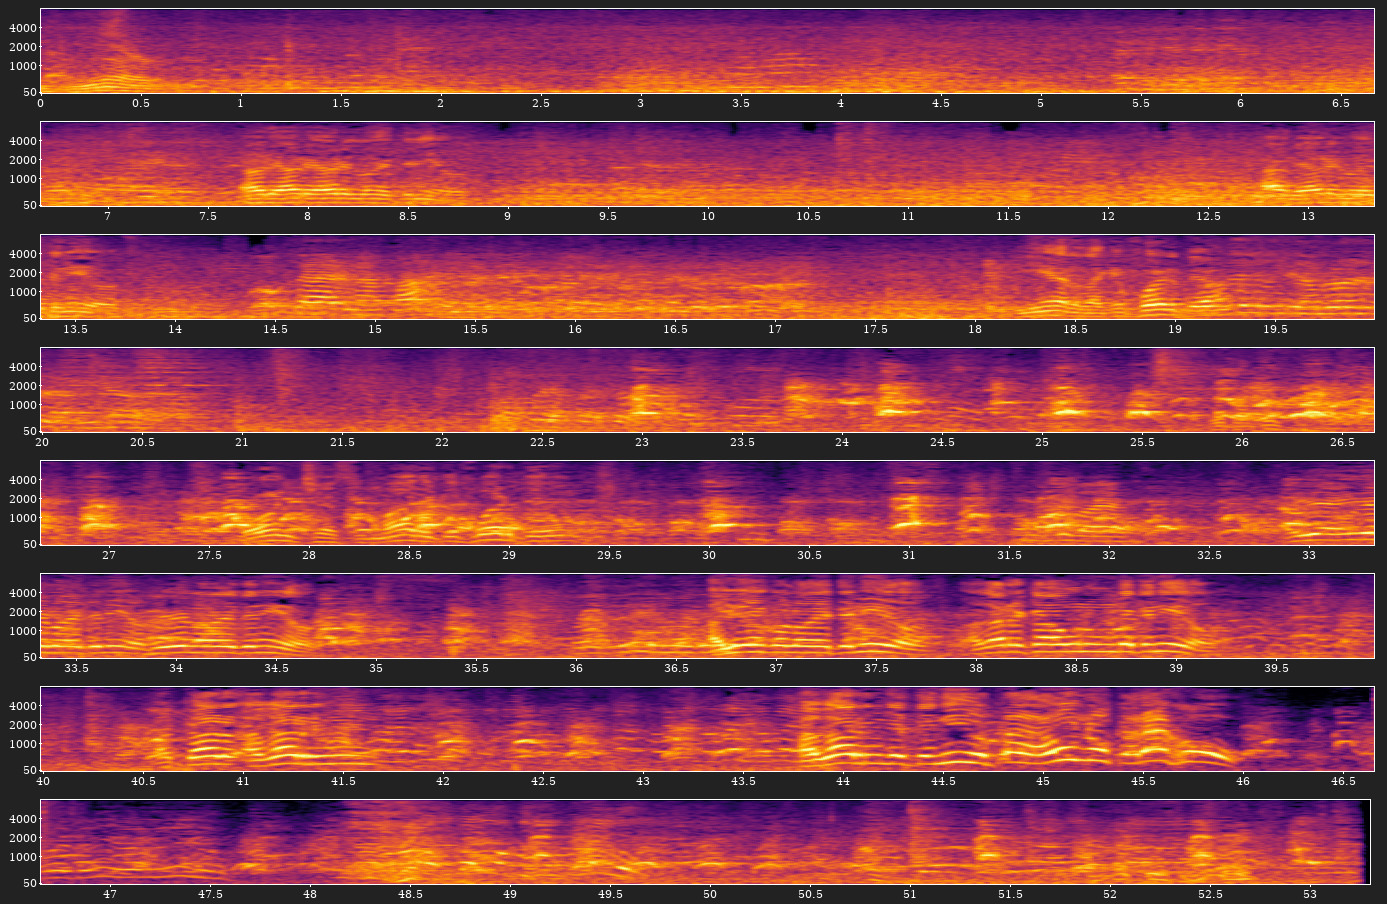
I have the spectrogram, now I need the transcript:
La mierda. Abre, abre, abre los detenidos. Abre, abre los detenidos. Mierda, qué fuerte, ¿ah? Concha, su madre, qué fuerte, ¿eh? Ayuden, ayuden los detenidos, ayuden los detenidos. Ayuden con los detenidos. Agarre cada uno un detenido. Agar- agarre un. Agarre un detenido cada uno, carajo.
